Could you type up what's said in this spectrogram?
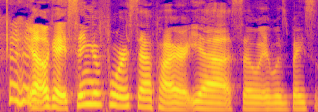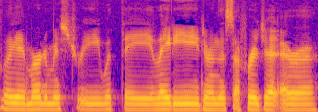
yeah, okay. Singapore Sapphire. Yeah, so it was basically a murder mystery with a lady during the suffragette era,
